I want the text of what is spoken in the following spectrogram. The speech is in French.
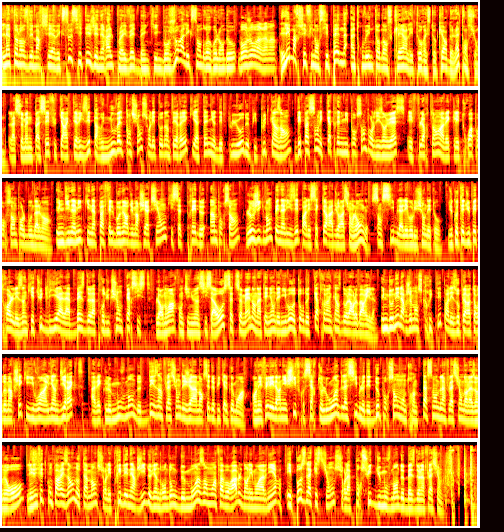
La tendance des marchés avec Société Générale Private Banking. Bonjour Alexandre Rolando. Bonjour Benjamin. Les marchés financiers peinent à trouver une tendance claire, les taux restent au cœur de l'attention. La semaine passée fut caractérisée par une nouvelle tension sur les taux d'intérêt qui atteignent des plus hauts depuis plus de 15 ans, dépassant les 4,5% pour le 10 ans US et flirtant avec les 3% pour le bond allemand. Une dynamique qui n'a pas fait le bonheur du marché action, qui cède près de 1%, logiquement pénalisé par les secteurs à duration longue, sensibles à l'évolution des taux. Du côté du pétrole, les inquiétudes liées à la la baisse de la production persiste. L'or noir continue ainsi sa hausse cette semaine en atteignant des niveaux autour de 95 dollars le baril. Une donnée largement scrutée par les opérateurs de marché qui y voient un lien direct avec le mouvement de désinflation déjà amorcé depuis quelques mois. En effet, les derniers chiffres, certes loin de la cible des 2%, montrent un tassement de l'inflation dans la zone euro. Les effets de comparaison, notamment sur les prix de l'énergie, deviendront donc de moins en moins favorables dans les mois à venir et posent la question sur la poursuite du mouvement de baisse de l'inflation.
